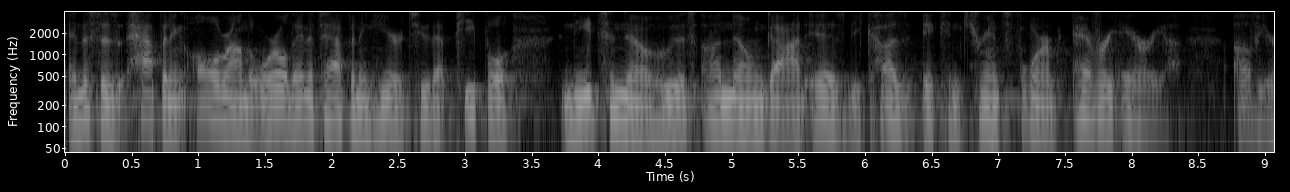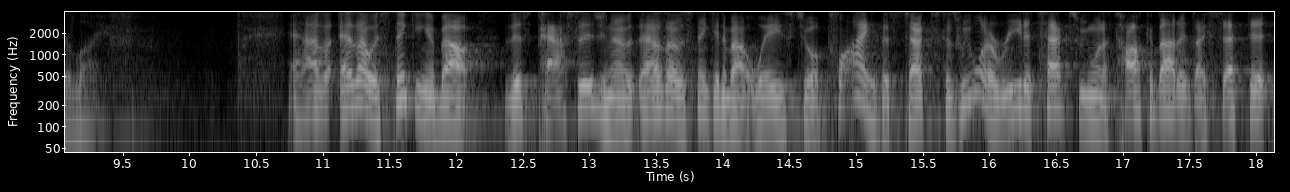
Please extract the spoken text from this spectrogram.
And this is happening all around the world, and it's happening here too, that people need to know who this unknown God is because it can transform every area of your life. And as, as I was thinking about this passage, and as I was thinking about ways to apply this text, because we want to read a text, we want to talk about it, dissect it,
